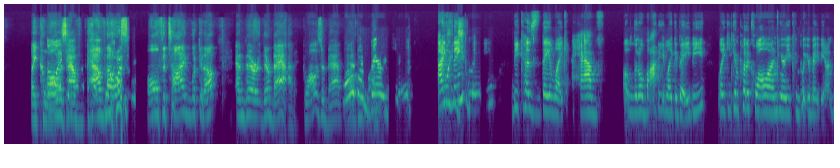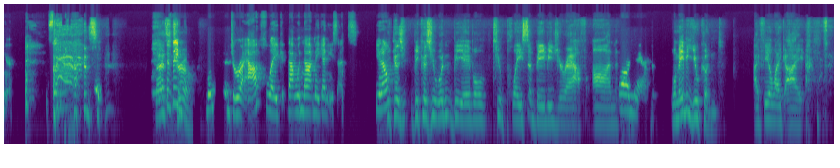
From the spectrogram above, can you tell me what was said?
Like oh, koalas oh, have have those all the time. Look it up, and they're they're bad. Koalas are bad. Koalas are very cute. I well, think maybe because they like have a little body like a baby. Like you can put a koala on here, you can put your baby on here. like, that's if true. A giraffe, like that would not make any sense you know? Because because you wouldn't be able to place a baby giraffe on on there. Well maybe you couldn't. I feel like i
